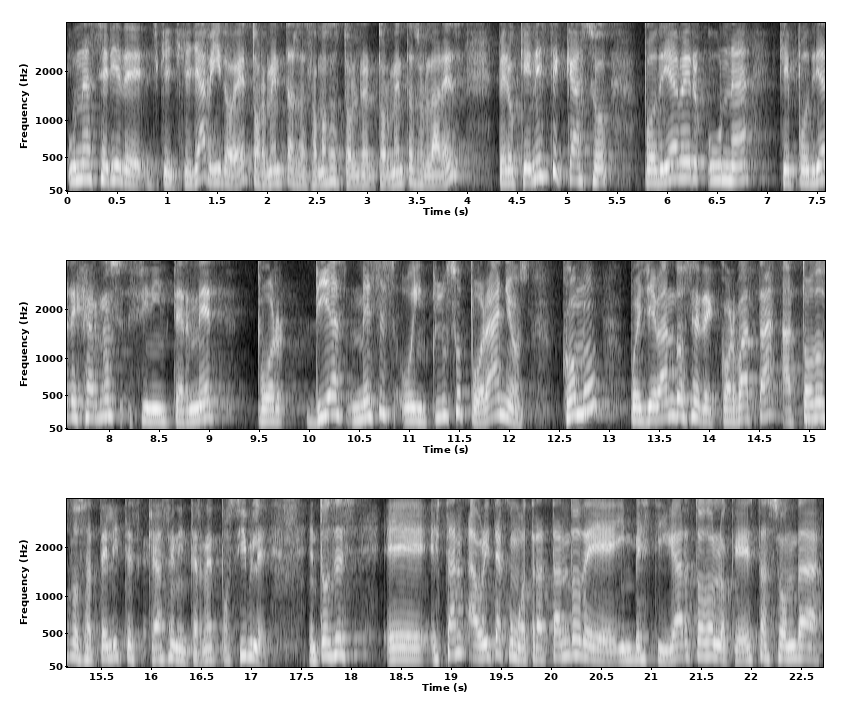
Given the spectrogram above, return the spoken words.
una serie de, que, ya ha habido, tormentas, las famosas tormentas solares, pero que en este caso podría haber una que podría dejarnos sin internet por días, meses o incluso por años. ¿Cómo? Pues llevándose de corbata a todos los satélites que hacen Internet posible. Entonces, eh, están ahorita como tratando de investigar todo lo que esta sonda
